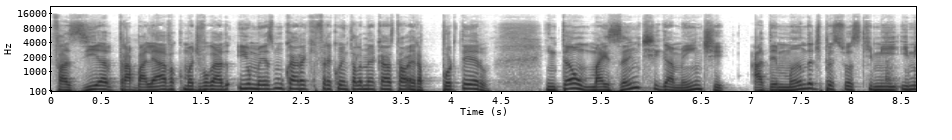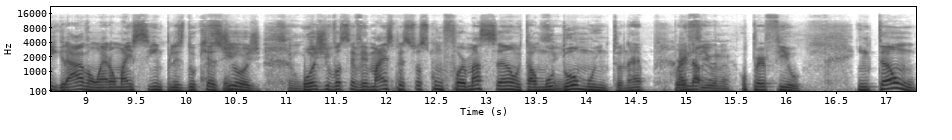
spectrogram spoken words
fazia, trabalhava como advogado. E o mesmo cara que frequenta lá a minha casa tal, era porteiro. Então, mas antigamente a demanda de pessoas que me imigravam eram mais simples do que as de hoje. sim. Hoje você vê mais pessoas com formação e tal, mudou muito, né? O perfil, né? O perfil. Então,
